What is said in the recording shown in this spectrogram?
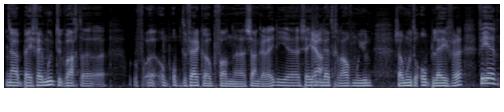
Nou, PSV moet natuurlijk wachten eh, eh, op, op de verkoop van uh, Sangaré, die uh, 37,5 miljoen zou moeten opleveren. Vind je het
